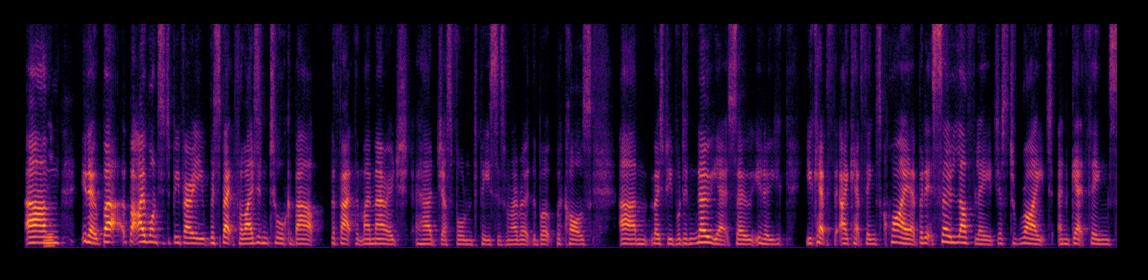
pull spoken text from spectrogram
Um, yeah. you know, but but I wanted to be very respectful. I didn't talk about the fact that my marriage had just fallen to pieces when I wrote the book because um, most people didn't know yet. So you know, you you kept I kept things quiet, but it's so lovely just to write and get things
